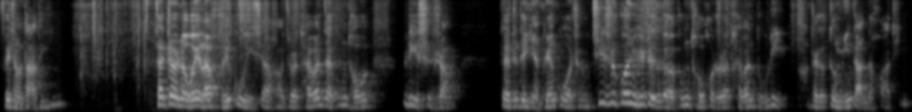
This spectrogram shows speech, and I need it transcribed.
非常大的意义。在这儿呢，我也来回顾一下哈，就是台湾在公投历史上的这个演变过程。其实，关于这个公投或者说台湾独立这个更敏感的话题，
